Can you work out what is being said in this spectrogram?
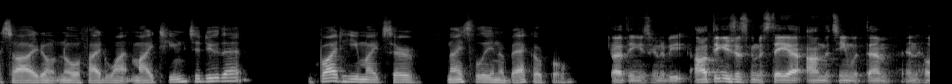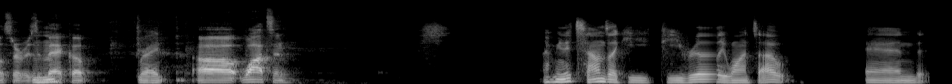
So I don't know if I'd want my team to do that, but he might serve nicely in a backup role. I think he's going to be, I think he's just going to stay on the team with them and he'll serve as mm-hmm. a backup. Right. Uh, Watson. I mean, it sounds like he, he really wants out. And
